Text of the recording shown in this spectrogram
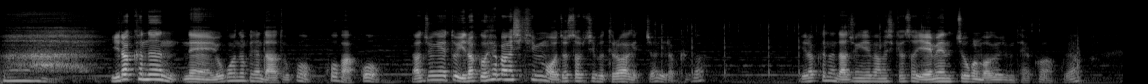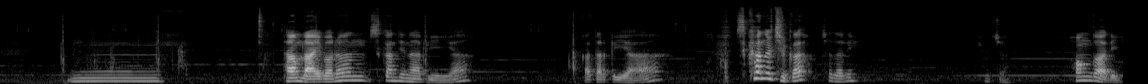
하... 이라크는 네, 요거는 그냥 놔두고 코 받고 나중에 또 이라크 해방시키면 어쩔 수 없이 들어가겠죠, 이라크가. 이라크는 나중에 해방시켜서 예멘 쪽을 먹여주면 될 것 같고요. 음... 다음 라이벌은 스칸디나비아 까타르비아. 스칸을 칠까? 차라리. 휴전. 헝가리.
